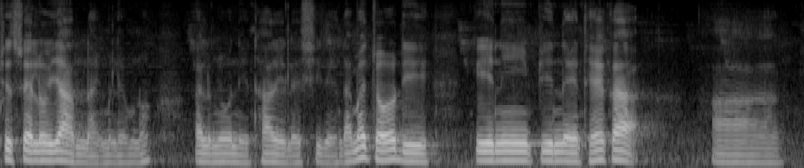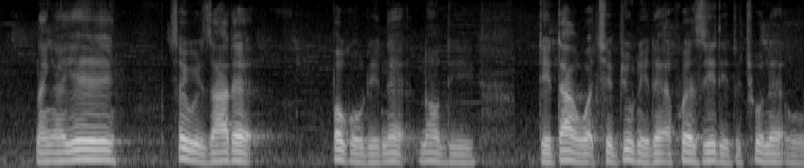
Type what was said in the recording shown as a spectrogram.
ဖြစ်ဆွဲလို့ရနိုင်မလဲမနော် အဲ့လိုမျိုးအနေထားတွေလည်းရှိတယ်ဒါပေမဲ့ကျွန်တော်တို့ဒီကီနီပြည်နယ်ထဲကအာနိုင်ငံရေးစိတ်ဝင်စားတဲ့ပုံကိုယ်တွေနဲ့နောက်ဒီ data ကိုအခြေပြုနေတဲ့အဖွဲ့အစည်းတွေတချို့နဲ့ဟို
